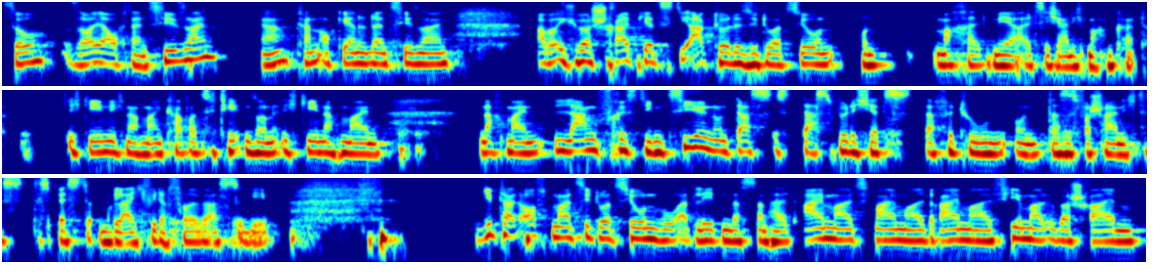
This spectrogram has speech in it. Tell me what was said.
So soll ja auch dein Ziel sein. Ja, kann auch gerne dein Ziel sein. Aber ich überschreibe jetzt die aktuelle Situation und mache halt mehr, als ich eigentlich machen könnte. Ich gehe nicht nach meinen Kapazitäten, sondern ich gehe nach meinen nach meinen langfristigen Zielen und das ist, das würde ich jetzt dafür tun und das ist wahrscheinlich das, das Beste, um gleich wieder Vollgas zu geben. Es gibt halt oftmals Situationen, wo Athleten das dann halt einmal, zweimal, dreimal, viermal überschreiben.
